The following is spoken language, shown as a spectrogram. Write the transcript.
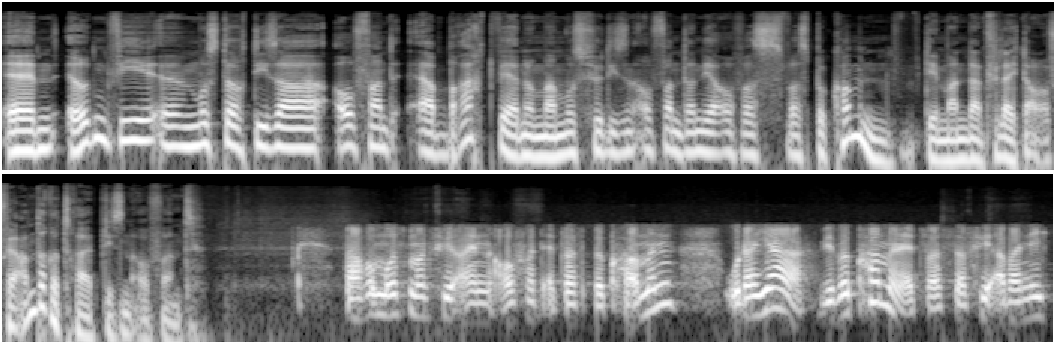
Ähm, irgendwie äh, muss doch dieser Aufwand erbracht werden und man muss für diesen Aufwand dann ja auch was, was bekommen, den man dann vielleicht auch für andere treibt, diesen Aufwand. Warum muss man für einen Aufwand etwas bekommen? Oder ja, wir bekommen etwas dafür, aber nicht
